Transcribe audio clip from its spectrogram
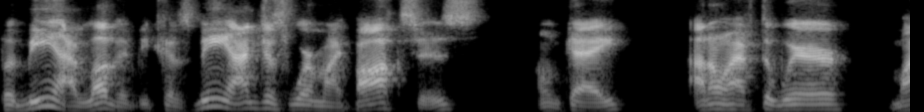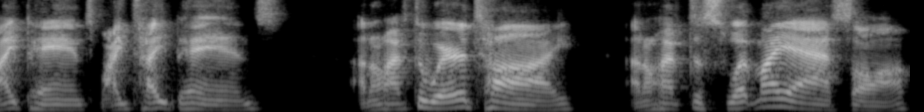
But me, I love it because me, I just wear my boxers. Okay. I don't have to wear my pants, my tight pants. I don't have to wear a tie. I don't have to sweat my ass off.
